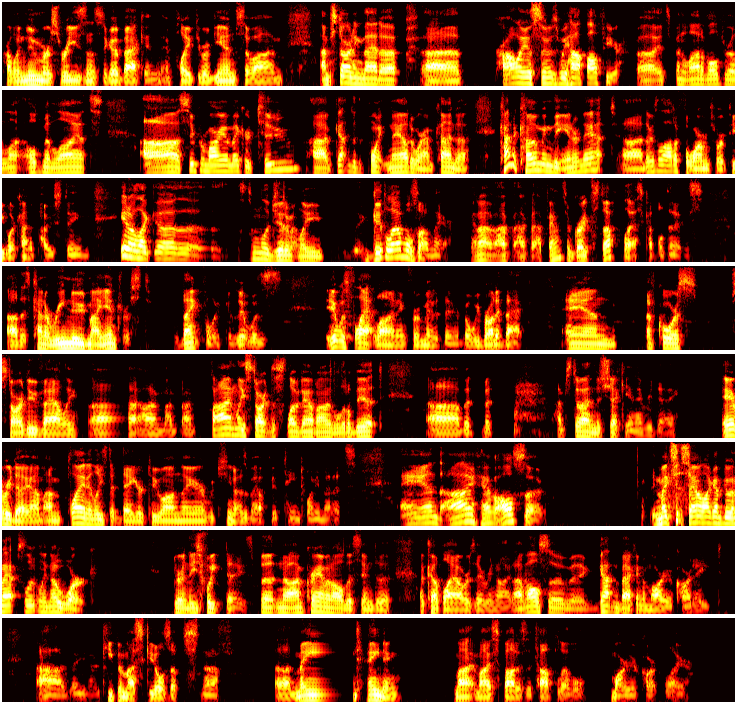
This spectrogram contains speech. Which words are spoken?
probably numerous reasons to go back and, and play through again. So I'm I'm starting that up uh, probably as soon as we hop off here. Uh, it's been a lot of Ultra Ultimate Alliance. Uh, Super Mario Maker 2, I've gotten to the point now to where I'm kind of kind of combing the internet. Uh, there's a lot of forums where people are kind of posting, you know, like uh, some legitimately good levels on there. And I, I've, I've, I found some great stuff the last couple days uh, that's kind of renewed my interest, thankfully, because it was it was flatlining for a minute there, but we brought it back. And of course, Stardew Valley. Uh, I'm, I'm, I'm, finally starting to slow down on it a little bit, uh, but but I'm still having to check in every day. Every day, I'm, I'm playing at least a day or two on there, which you know is about 15, 20 minutes. And I have also. It makes it sound like I'm doing absolutely no work during these weekdays, but no, I'm cramming all this into a couple hours every night. I've also uh, gotten back into Mario Kart 8 uh, you know, keeping my skills up to snuff, uh, maintaining my my spot as a top level Mario Kart player.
